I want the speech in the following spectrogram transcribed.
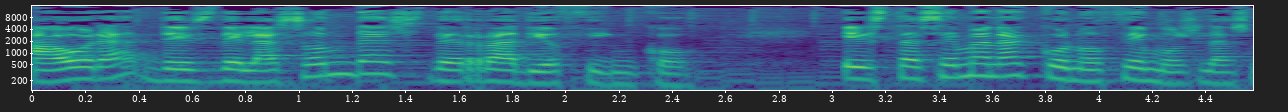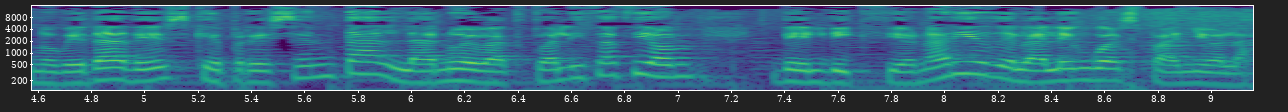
ahora desde las ondas de Radio 5. Esta semana conocemos las novedades que presenta la nueva actualización del Diccionario de la Lengua Española.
